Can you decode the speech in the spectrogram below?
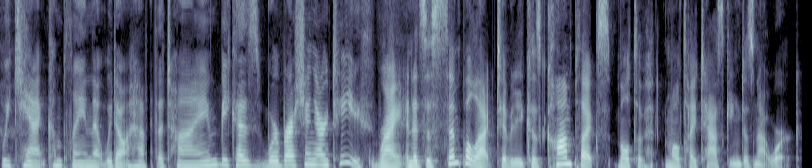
We can't complain that we don't have the time because we're brushing our teeth. Right. And it's a simple activity because complex multi- multitasking does not work.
